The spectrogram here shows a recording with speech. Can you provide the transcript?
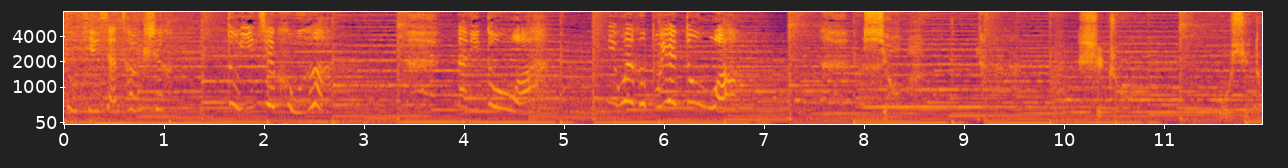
度天下苍生，度一切苦厄？那你渡我，你为何不愿渡我？秀，施主，无需渡。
